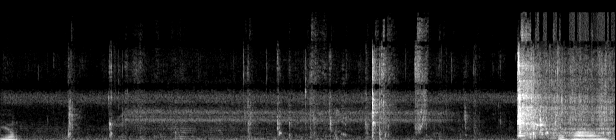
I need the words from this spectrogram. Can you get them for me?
นี่ครับโอ้หาอื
